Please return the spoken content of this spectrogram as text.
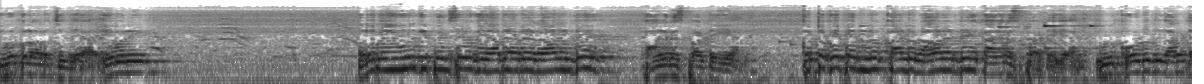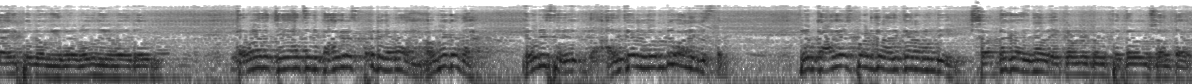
యువకులు ఆలోచన చేయాలి ఏమని? రేపు ఈ ఊరికి పెన్షన్ ఒక యాభై యాభై రావాలంటే కాంగ్రెస్ పార్టీ వేయాలి. కొత్త కోపంలో కార్డు రావాలంటే కాంగ్రెస్ పార్టీ వేయాలి. ఇప్పుడు కోడ్ ఉంది కాబట్టి ఆగిపోయింది ఒక ఇరవై రోజులు ఇరవై రోజులు. తర్వాత చేయాల్సింది కాంగ్రెస్ పార్టీ కదా. అవునా కదా? ఎవరిస్తారు అధికారం ఎవరుంటే వాళ్ళకి ఇస్తారు రేపు కాంగ్రెస్ పార్టీతో అధికారం ఉంది. శ్రద్ధగా వినాలి. ఇక్కడ ఉన్నటువంటి పెద్ద మనుషులు అంతా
